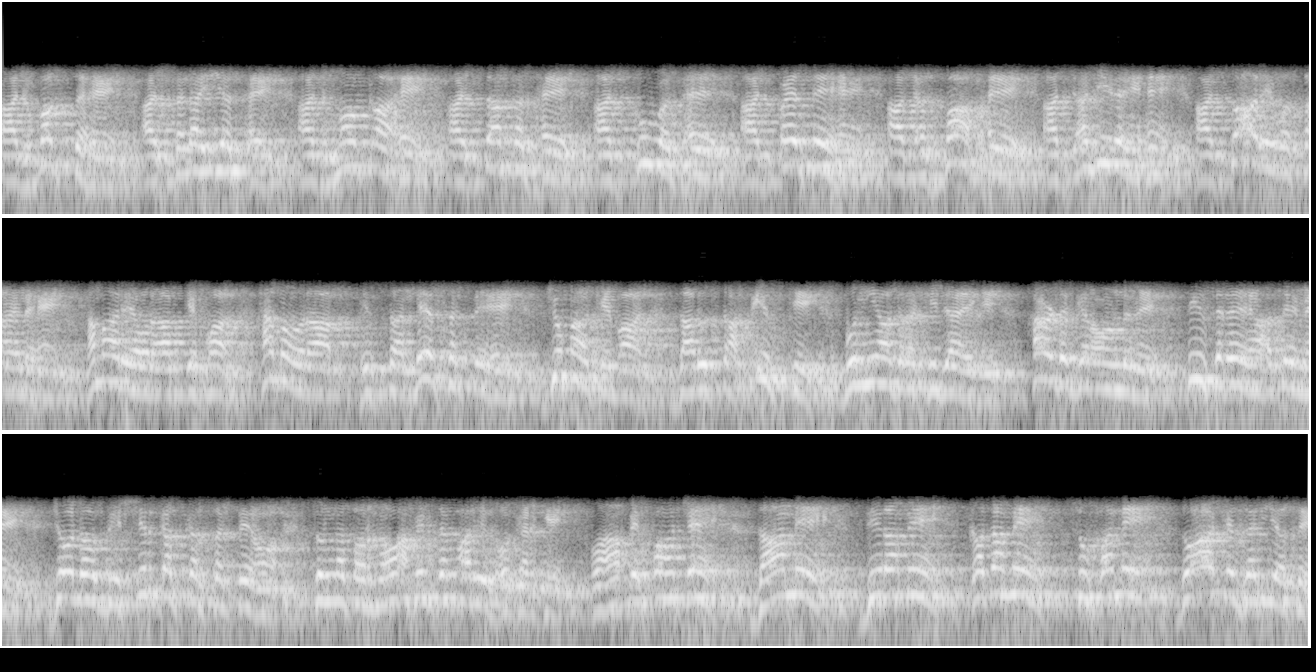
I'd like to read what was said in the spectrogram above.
आज वक्त है आज सलाहियत है आज मौका है आज ताकत है आज कुवत है आज पैसे हैं आज असबाब है आज जागीरें हैं आज सारे वसाइल हैं हमारे और आपके पास हम और आप हिस्सा ले सकते हैं जुमा के बाद दारुल तहफीज की बुनियाद रखी जाएगी। थर्ड ग्राउंड में, तीसरे हाथे में, जो लोग भी शिरकत कर सकते हो, सुन्नत और नवाफिल से फारिग होकर के वहाँ पे पहुँचे। दामे, दिरमे, कदमे सुखने दुआ के ज़रिए से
